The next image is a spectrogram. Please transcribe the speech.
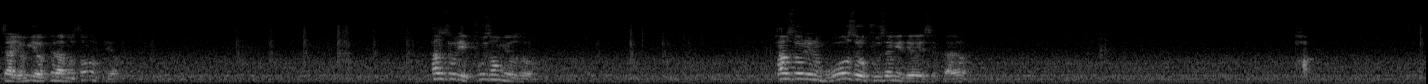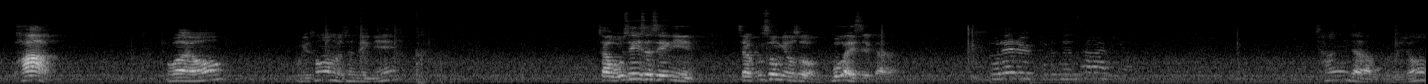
자 여기 옆에 한번 써놓을게요. 판소리 구성 요소. 판소리는 무엇으로 구성이 되어 있을까요? 박. 박. 좋아요. 우리 송하물 선생님. 자 오세희 선생님. 자 구성 요소 뭐가 있을까요? 노래를 부르는 사람이요. 창자라고 부르죠.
